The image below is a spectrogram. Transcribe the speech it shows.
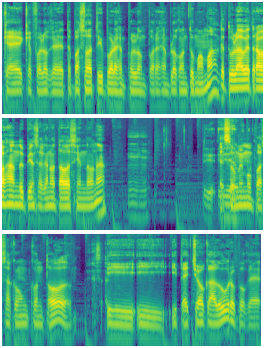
¿qué, qué fue lo que te pasó a ti, por ejemplo, por ejemplo, con tu mamá? Que tú la ves trabajando y piensas que no estaba haciendo nada. Y- Eso mismo pasa con, con todo. y, y, y te choca duro porque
